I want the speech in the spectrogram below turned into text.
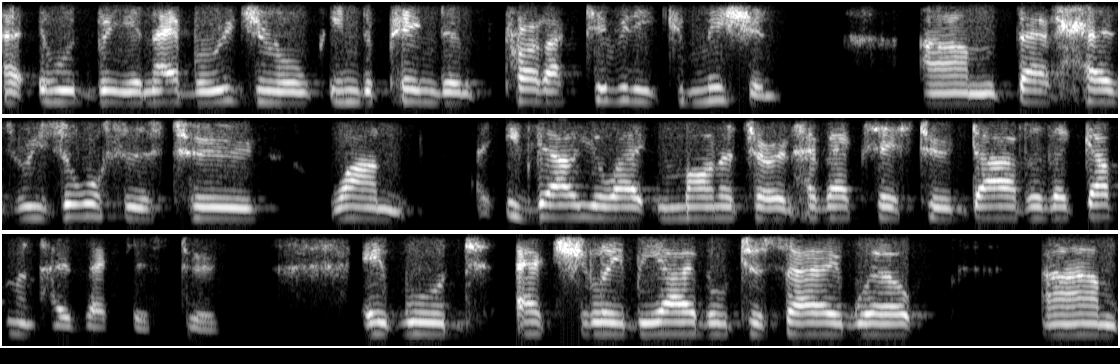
Uh, it would be an Aboriginal independent productivity commission um, that has resources to one evaluate and monitor and have access to data that government has access to. It would actually be able to say, well, um,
